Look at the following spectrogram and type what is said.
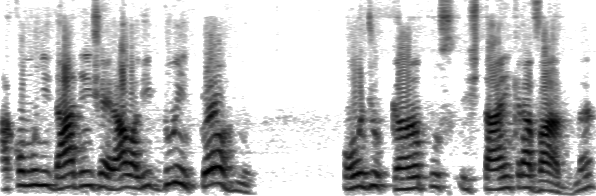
à comunidade em geral ali do entorno onde o campus está encravado, né?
